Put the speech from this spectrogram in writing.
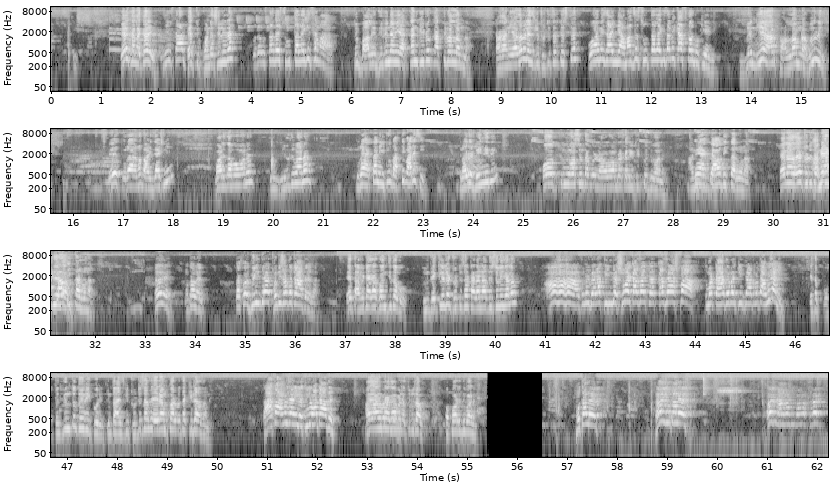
এ খালে গাই উস্তাদ এ তুই কনে ছিলি রে? ওরে উস্তাদের সুতা লেগেছে আমার। তুই বালি দিলি না আমি এক কান গিটও কাটতে পারলাম না। টাকা নিয়ে যাবে না আজকে ছুটি স্যার কিস্তে ও আমি জানি না আমার যে সুতা লেগেছে আমি কাজ করব কি আমি যে নিয়ে আর পারলাম না বুঝলি? এ তোরা এখনও বাড়ি যাসনি বাড়ি যাব মানে? তুমি বিল দিবা না? তোরা একটা নিটু গাঁথতে পারিসি তোরা যে বিল নিবি? ও তুমি অচিন্তা করি না ও আমরা খালি ঠিক করে দিবা না আমি একটাও দিতে পারব না। এ না এ ছুটি আমি একটাও দিতে পারব না। এই মোতালে তা কই বিল দে ছোটি সা তো টাকা দেয় না। এ তা আমি টাকা কমতি দেবো? তুমি দেখলে না ছুটি স্যার টাকা না দিয়ে চলে গেল? হ্যাঁ হ্যাঁ তুমি বেলা তিনটের সময় কাজে কাজে আসবা তোমার টাকা দেবে কি না দেবে তা আমি জানি। এটা প্রত্যেকদিন তো দেরি করি কিন্তু আজকে ছুটি যে এরম করবে তা কিটা জানে? তা তো আমি জানি না তুমি টাকা দে। আরে আর টাকা হবে না তুমি যাও। ও পরে দিবা না। মোতালেব। এই মোতালে এই টাকা দিবা না, এই।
